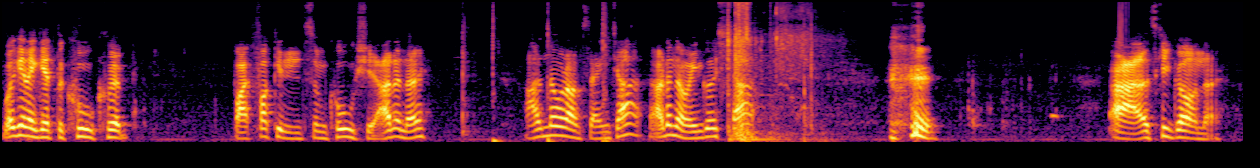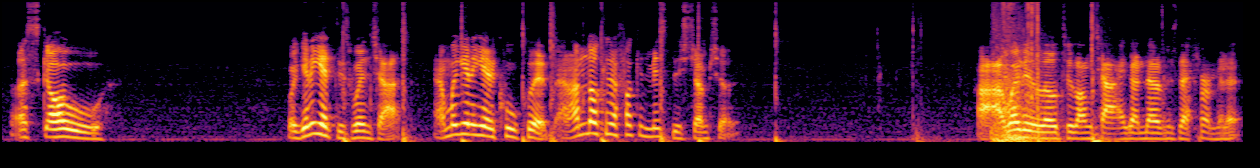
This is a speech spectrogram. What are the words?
We're gonna get the cool clip by fucking some cool shit. I don't know. I don't know what I'm saying, chat. I don't know English, chat. alright, let's keep going though. Let's go. We're gonna get this win, chat. And we're gonna get a cool clip. And I'm not gonna fucking miss this jump shot. Ah, I waited a little too long, chat. I got nervous there for a minute.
